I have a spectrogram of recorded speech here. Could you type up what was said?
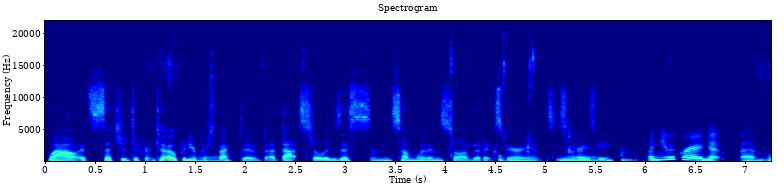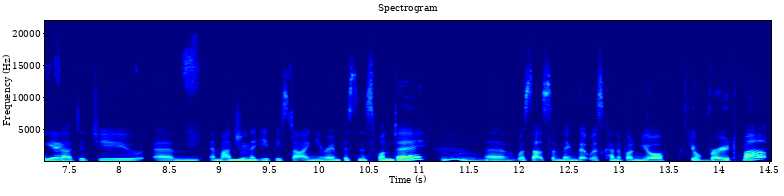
Wow, it's such a different to open your perspective that that still exists and some women still have that experience. It's Yeah. crazy. When you were growing up, um, Mugdha, Yeah. did you um, imagine that you'd be starting your own business one day? Um, was that something that was kind of on your your roadmap?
